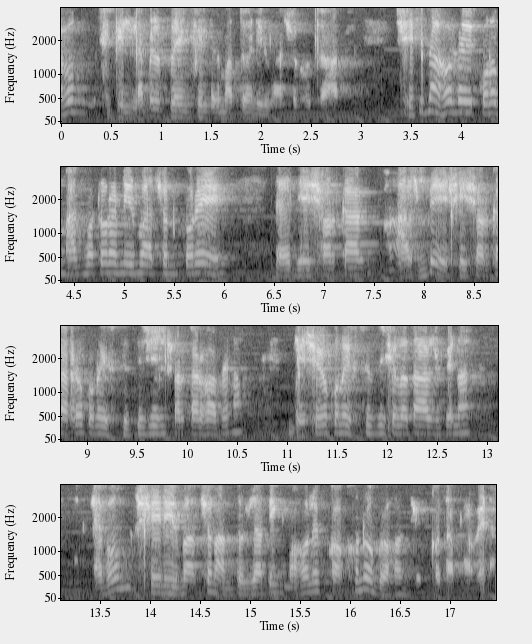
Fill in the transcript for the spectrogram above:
এবং একটি লেভেল প্লেইং ফিল্ডের মাধ্যমে নির্বাচন হতে হবে। সেটি না হলে কোনো ভাগবাটোয়ারা নির্বাচন করে যে সরকার আসবে, সেই সরকারও কোনো স্থিতিশীল সরকার হবে না, দেশেও কোনো স্থিতিশীলতা আসবে না, এবং সেই নির্বাচন আন্তর্জাতিক মহলে কখনো গ্রহণযোগ্যতা পাবে না।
